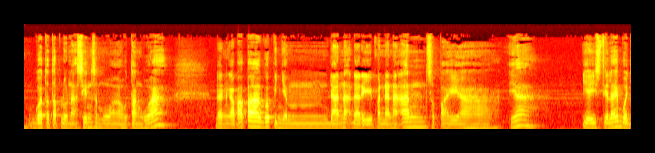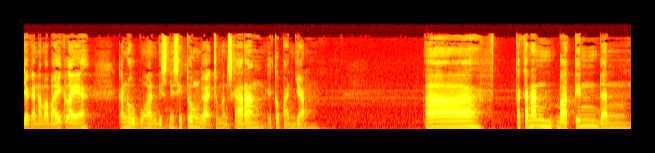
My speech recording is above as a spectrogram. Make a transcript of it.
gue tetap lunasin semua hutang gue dan nggak apa-apa gue pinjem dana dari pendanaan supaya ya ya istilahnya buat jaga nama baik lah ya. Kan hubungan bisnis itu nggak cuman sekarang itu panjang. Uh, tekanan batin dan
